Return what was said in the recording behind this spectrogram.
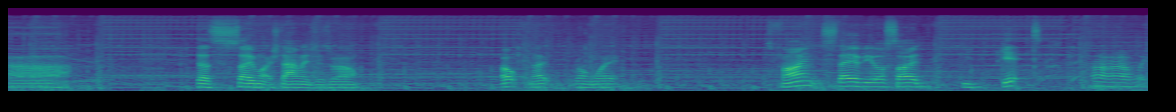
Ah. Does so much damage as well. Oh, no. Wrong way. It's fine. Stay over your side, you git. Oh, which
